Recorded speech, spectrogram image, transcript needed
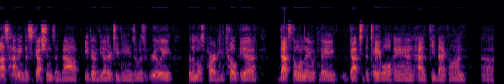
us having discussions about either of the other two games. It was really, for the most part, Utopia. That's the one they they got to the table and had feedback on uh,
